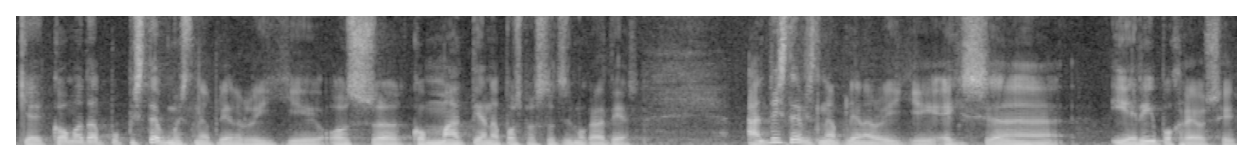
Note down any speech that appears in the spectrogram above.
και κόμματα που πιστεύουμε στην απλή αναλογική ως ε, κομμάτι αναπόσπαστο της δημοκρατίας. Αν πιστεύεις στην απλή αναλογική, έχεις ε, ιερή υποχρέωση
